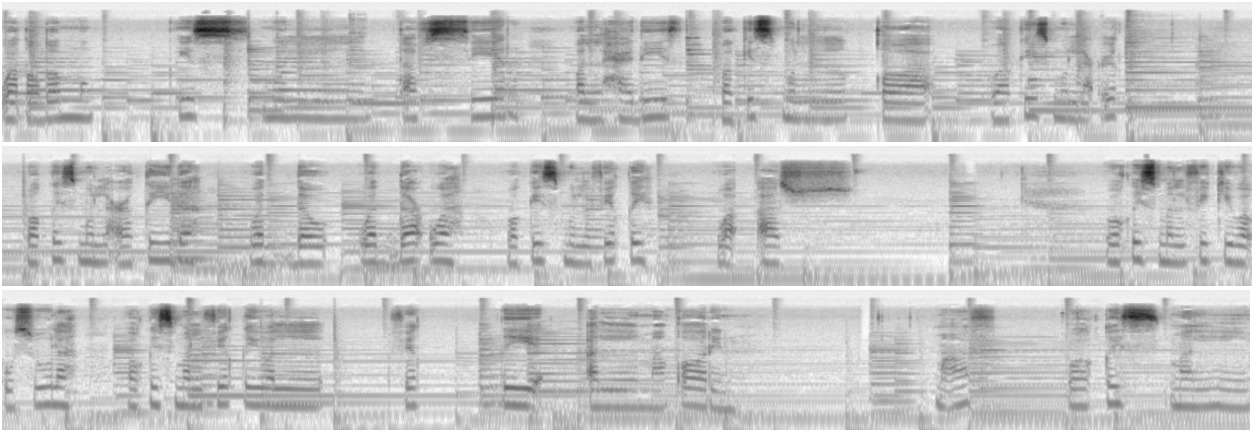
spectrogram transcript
وتضم قسم التفسير والحديث وقسم القوا وقسم العق وقسم العقيدة والدو والدعوة وقسم الفقه وأش وقسم الفقه وأصوله وقسم الفقه والفقه المقارن maaf wa qismal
